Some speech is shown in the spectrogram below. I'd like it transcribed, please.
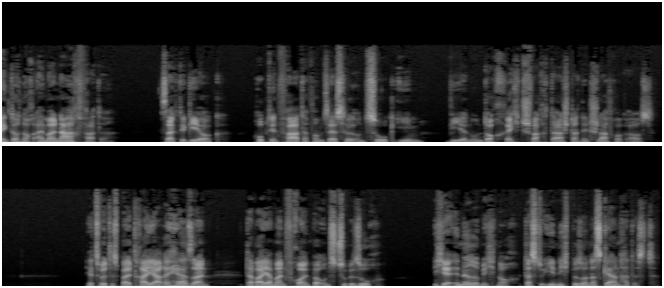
Denk doch noch einmal nach, Vater, sagte Georg, hob den Vater vom Sessel und zog ihm, wie er nun doch recht schwach dastand, den Schlafrock aus. Jetzt wird es bald drei Jahre her sein, da war ja mein Freund bei uns zu Besuch. Ich erinnere mich noch, dass du ihn nicht besonders gern hattest.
